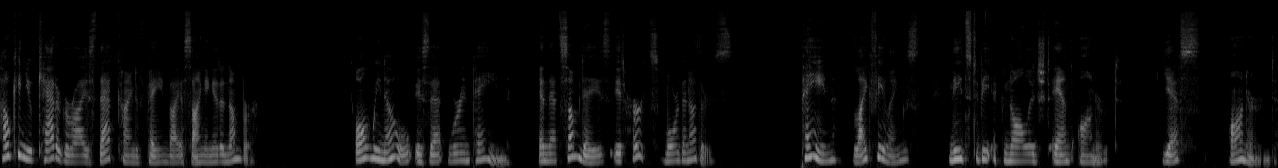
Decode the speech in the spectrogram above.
how can you categorize that kind of pain by assigning it a number? All we know is that we're in pain, and that some days it hurts more than others. Pain, like feelings, needs to be acknowledged and honored. Yes, honored.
